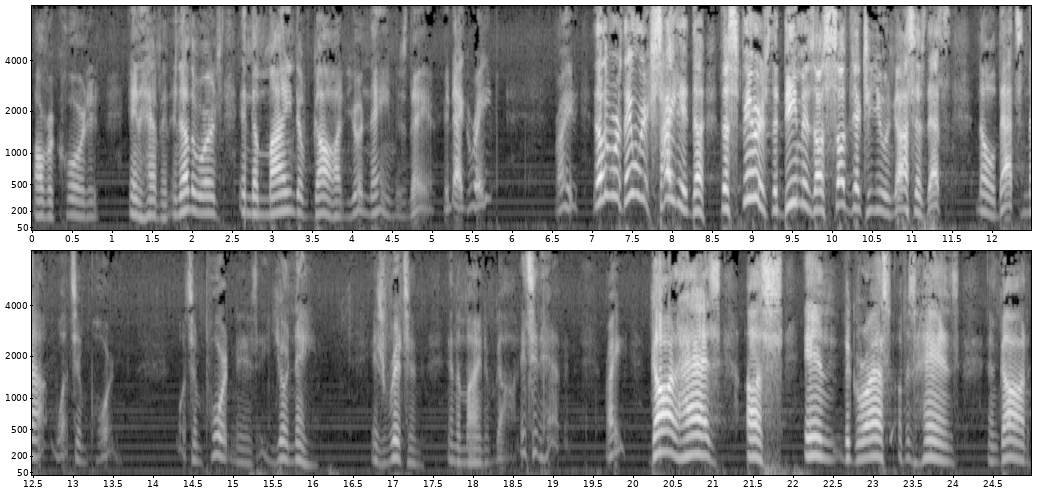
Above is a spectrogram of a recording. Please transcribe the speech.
are recorded in heaven. In other words, in the mind of God, your name is there. Isn't that great? Right? In other words, they were excited. The, the spirits, the demons are subject to you. And God says, that's, no, that's not what's important. What's important is your name is written in the mind of God. It's in heaven. Right? God has us in the grasp of his hands and God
